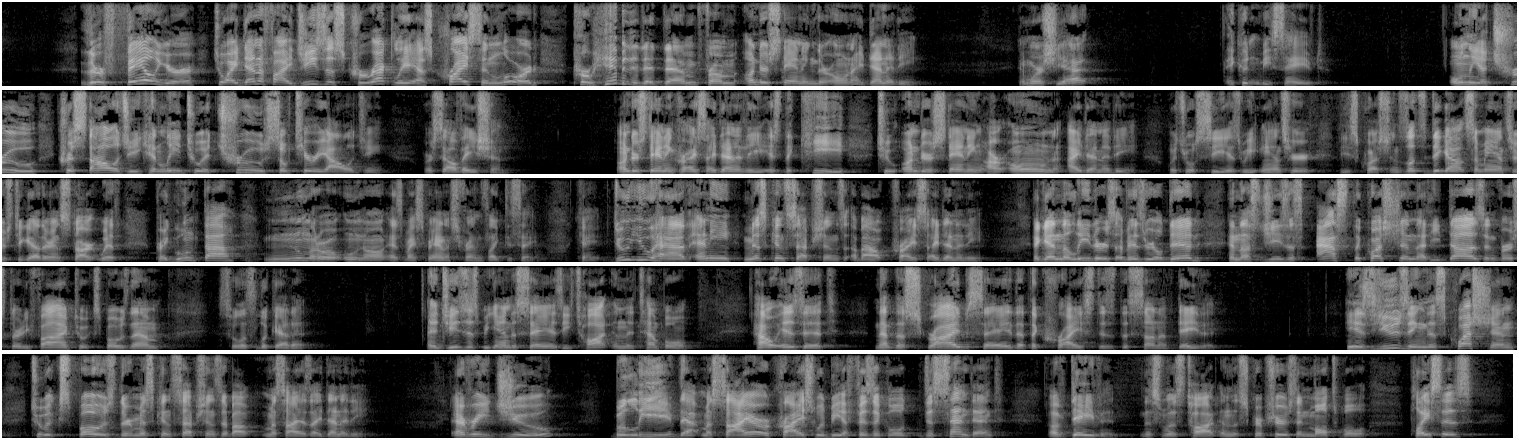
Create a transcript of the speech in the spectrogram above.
Their failure to identify Jesus correctly as Christ and Lord prohibited them from understanding their own identity. And worse yet, they couldn't be saved. Only a true Christology can lead to a true soteriology or salvation. Understanding Christ's identity is the key to understanding our own identity, which we'll see as we answer these questions. Let's dig out some answers together and start with pregunta numero uno, as my Spanish friends like to say. Okay, do you have any misconceptions about Christ's identity? Again, the leaders of Israel did, and thus Jesus asked the question that he does in verse 35 to expose them. So let's look at it. And Jesus began to say, as he taught in the temple, How is it that the scribes say that the Christ is the son of David? He is using this question to expose their misconceptions about Messiah's identity. Every Jew believed that Messiah or Christ would be a physical descendant of David. This was taught in the scriptures in multiple places,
